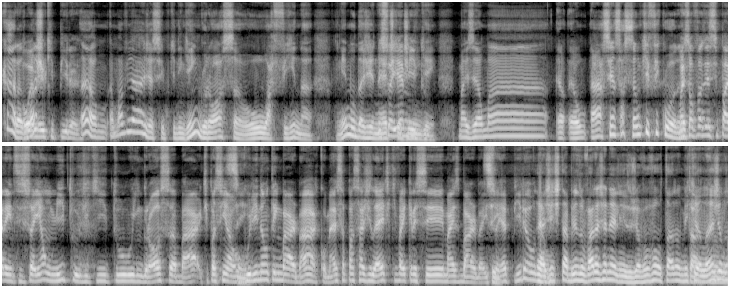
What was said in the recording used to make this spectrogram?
Cara, Ou eu é acho meio que pira? É, é uma viagem, assim, porque ninguém engrossa ou afina, ninguém muda a genética é de mito. ninguém. Mas é uma. É, é é a sensação que ficou, né? Mas só fazer esse parênteses, isso aí é um mito de que tu engrossa bar... Tipo assim, ó, Sim. o guri não tem barba, ah, começa a passar gilete que vai crescer mais barba. Isso Sim. aí é pira ou É, não? a gente tá abrindo várias janelinhas. Eu já vou voltar no Michelangelo, vamos.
